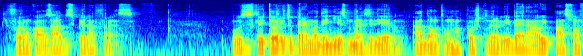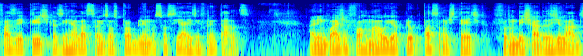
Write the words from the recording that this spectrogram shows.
que foram causados pela França. Os escritores do pré-modernismo brasileiro adotam uma postura liberal e passam a fazer críticas em relação aos problemas sociais enfrentados a linguagem formal e a preocupação estética foram deixadas de lado,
